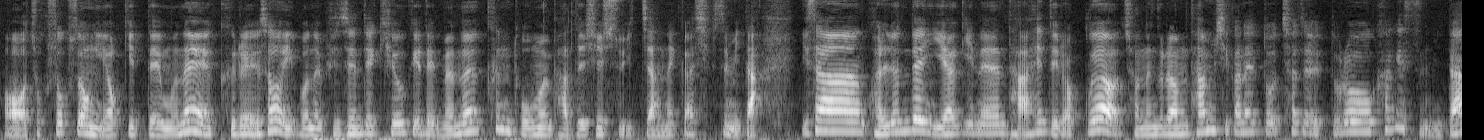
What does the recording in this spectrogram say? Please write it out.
어, 적속성이었기 때문에 그래서 이번에 빈센트 키우게 되면은 큰 도움을 받으실 수 있지 않을까 싶습니다. 이상 관련된 이야기는 다 해드렸고요. 저는 그럼 다음 시간에 또 찾아뵙도록 하겠습니다.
